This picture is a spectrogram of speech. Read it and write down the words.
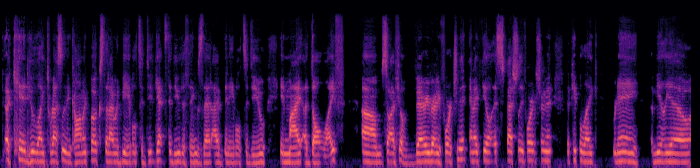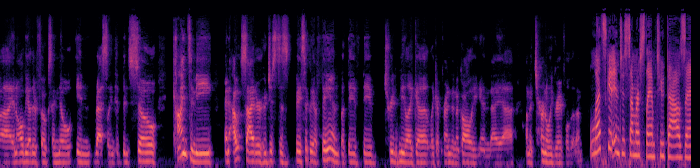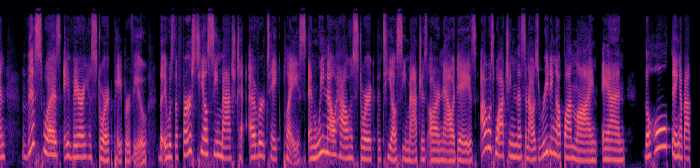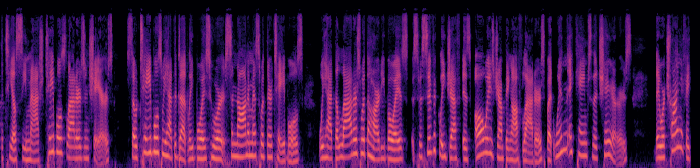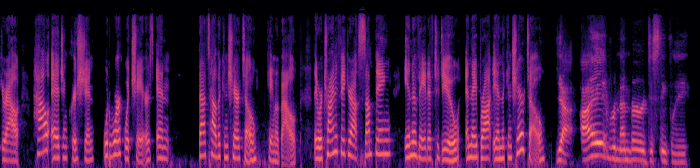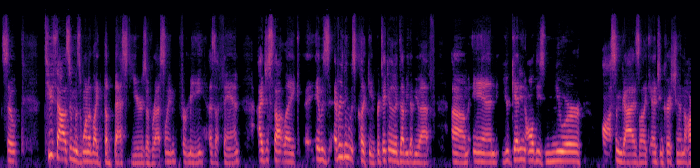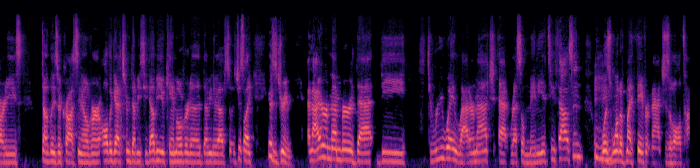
a kid who liked wrestling and comic books that I would be able to do, get to do the things that I've been able to do in my adult life. Um, so I feel very, very fortunate, and I feel especially fortunate that people like Renee, Emilio, uh, and all the other folks I know in wrestling have been so kind to me. An outsider who just is basically a fan, but they've they've treated me like a like a friend and a colleague, and I uh, I'm eternally grateful to them. Let's get into SummerSlam 2000. This was a very historic pay per view. It was the first TLC match to ever take place, and we know how historic the TLC matches are nowadays. I was watching this and I was reading up online, and the whole thing about the TLC match tables, ladders, and chairs. So, tables, we had the Dudley Boys, who are synonymous with their tables. We had the ladders with the Hardy Boys. Specifically, Jeff is always jumping off ladders, but when it came to the chairs, they were trying to figure out how Edge and Christian would work with chairs. And that's how the concerto came about. They were trying to figure out something innovative to do, and they brought in the concerto. Yeah, I remember distinctly. So 2000 was one of like the best years of wrestling for me as a fan. I just thought like it was everything was clicking, particularly with WWF. Um, and you're getting all these newer, awesome guys like Edge and Christian and the Hardys. Dudley's are crossing over. All the guys from WCW came over to WWF. So it's just like it was a dream. And I remember that the three-way ladder match at WrestleMania 2000 Mhm. was one of my favorite matches of all time.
